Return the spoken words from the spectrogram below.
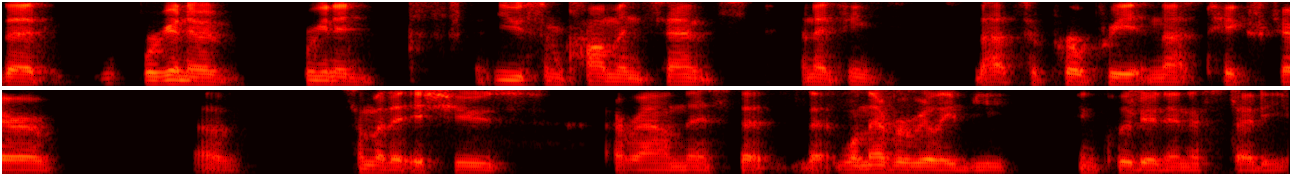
that we're going to we're going to use some common sense. And i think that's appropriate and that takes care of of some of the issues around this that that will never really be included in a study.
